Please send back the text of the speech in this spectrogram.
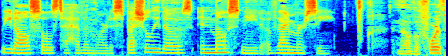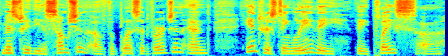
Lead all souls to heaven, Lord, especially those in most need of thy mercy. Now the fourth mystery, the Assumption of the Blessed Virgin, and interestingly, the the place uh,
